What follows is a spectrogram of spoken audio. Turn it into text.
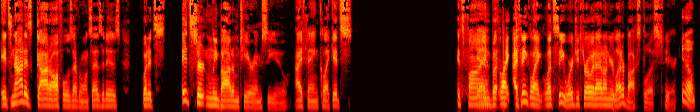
It's not as god awful as everyone says it is, but it's, it's certainly bottom tier MCU. I think like it's, it's fine, Yeah. but like I think like let's see, where'd you throw it at on your Letterboxd list here? you know,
